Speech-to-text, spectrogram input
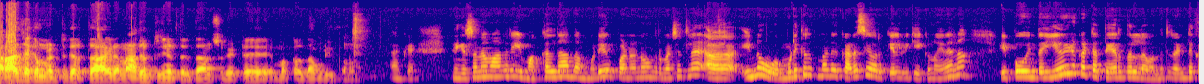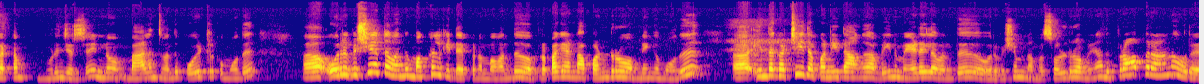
அராஜகம்னு எடுத்துக்கிறதா இல்லைன்னா அதிருப்தின்னு எடுத்துக்கிறதான்னு சொல்லிட்டு மக்கள் தான் முடிவு பண்ணணும். ஓகே. நீங்கள் சொன்ன மாதிரி மக்கள் தான் அதை முடிவு பண்ணணுங்கிற பட்சத்தில் இன்னும் முடிக்கிறதுக்கு முன்னாடி கடைசியாக ஒரு கேள்வி கேட்கணும். என்னென்னா இப்போ இந்த ஏழு கட்ட தேர்தலில் வந்துட்டு ரெண்டு கட்டம் முடிஞ்சிருச்சு. இன்னும் பேலன்ஸ் வந்து போயிட்டு இருக்கும்போது ஒரு விஷயத்த வந்து மக்கள்கிட்ட இப்போ நம்ம வந்து ப்ரொபகேண்டா பண்ணுறோம் அப்படிங்கும் போது இந்த கட்சி இதை பண்ணிட்டாங்க அப்படின்னு மேடையில் வந்து ஒரு விஷயம் நம்ம சொல்கிறோம் அப்படின்னா அது ப்ராப்பரான ஒரு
